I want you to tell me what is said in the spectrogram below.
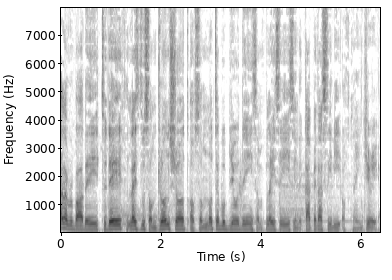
Hello everybody, today let's do some drone shot of some notable buildings and places in the capital city of Nigeria.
